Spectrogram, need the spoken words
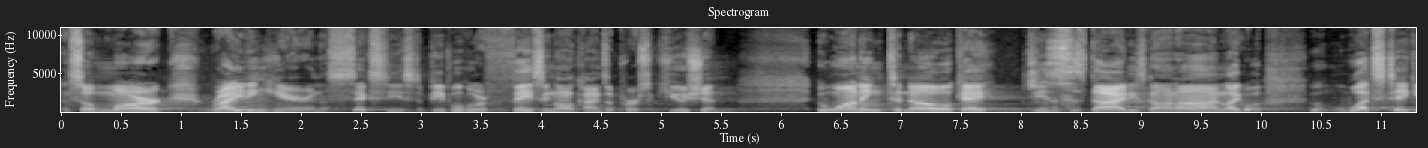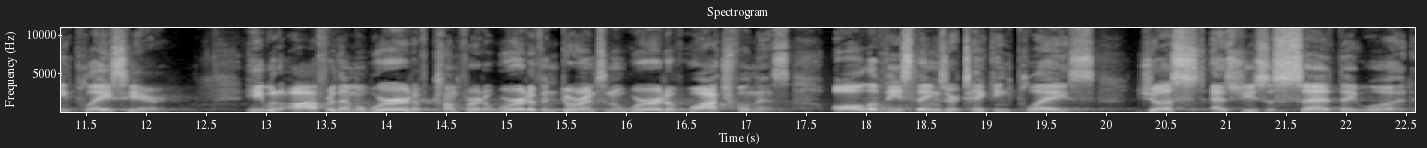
And so, Mark, writing here in the 60s to people who are facing all kinds of persecution, wanting to know okay, Jesus has died, he's gone on. Like, what's taking place here? He would offer them a word of comfort, a word of endurance, and a word of watchfulness. All of these things are taking place just as Jesus said they would.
